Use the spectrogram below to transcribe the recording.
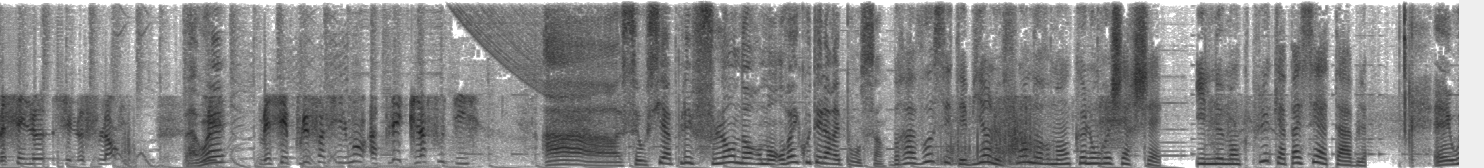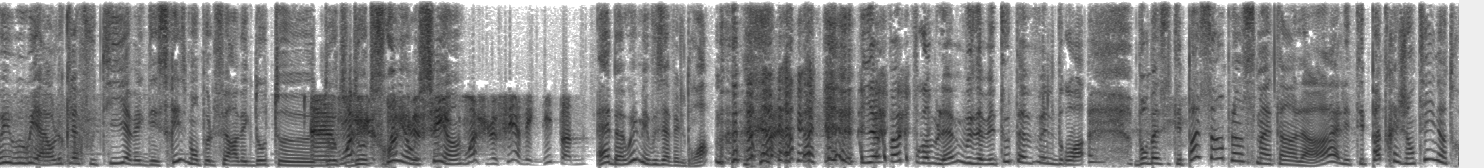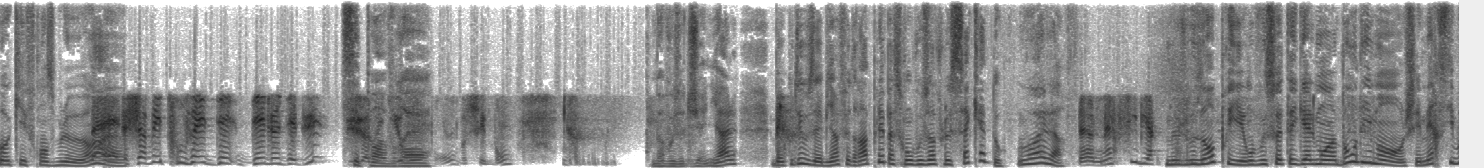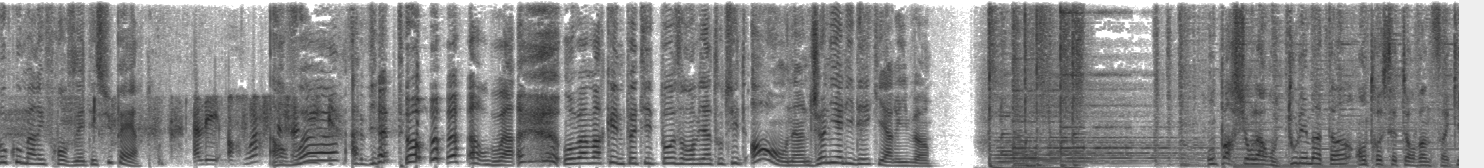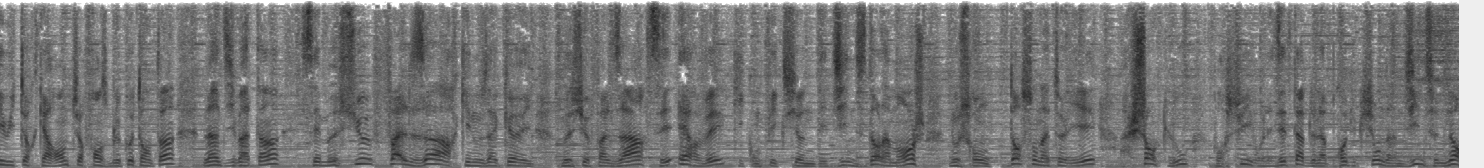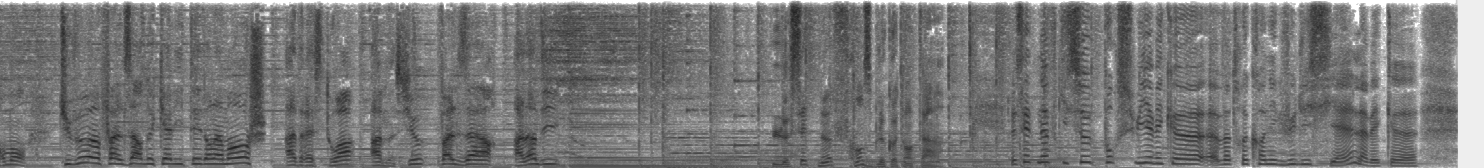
Ben, c'est le, c'est le flan, Bah ouais. mais c'est plus facilement appelé clafoutis. Ah, c'est aussi appelé flan normand. On va écouter la réponse. Bravo, c'était bien le flan normand que l'on recherchait. Il ne manque plus qu'à passer à table. Eh oui, oui, oui. Alors le clafoutis avec des cerises, mais on peut le faire avec d'autres, euh, Euh, d'autres, moi, fruits aussi. fais- Hein. Moi, je le fais avec des pommes. Eh ben oui, mais vous avez le droit. Il n'y a pas de problème, vous avez tout à fait le droit. Bon, ben c'était pas simple hein, ce matin-là. Elle était pas très gentille, notre hockey France Bleu. Hein. Ben, J'avais trouvé dès, dès le début. C'est pas vrai. oh, bon, ben, c'est bon. Ben, vous êtes génial. Ben écoutez, vous avez bien fait de rappeler parce qu'on vous offre le sac à dos. Voilà. Ben, merci bien. Mais je vous en prie, on vous souhaite également un bon dimanche. Et merci beaucoup Marie-France, vous avez été super. Allez, au revoir. Au revoir, à bientôt. Au revoir. On va marquer une petite pause, on revient tout de suite. Oh, on a un Johnny Hallyday qui arrive. On part sur la route tous les matins entre 7h25 et 8h40 sur France Bleu Cotentin. Lundi matin, c'est Monsieur Falzar qui nous accueille. Monsieur Falzar, c'est Hervé qui confectionne des jeans dans la Manche. Nous serons dans son atelier à Chanteloup pour suivre les étapes de la production d'un jeans normand. Tu veux un Falzar de qualité dans la Manche? Adresse-toi à Monsieur Falzar. À lundi. Le 7-9 France Bleu Cotentin. Le 7-9 qui se poursuit avec euh, votre chronique Vue du ciel, avec euh,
